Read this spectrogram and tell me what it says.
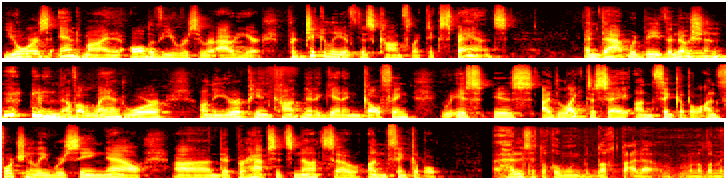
yours and mine, and all the viewers who are out here, particularly if this conflict expands. And that would be the notion of a land war on the European continent, again engulfing, is, is I'd like to say, unthinkable. Unfortunately, we're seeing now uh, that perhaps it's not so unthinkable. هل ستقومون بالضغط على منظمة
